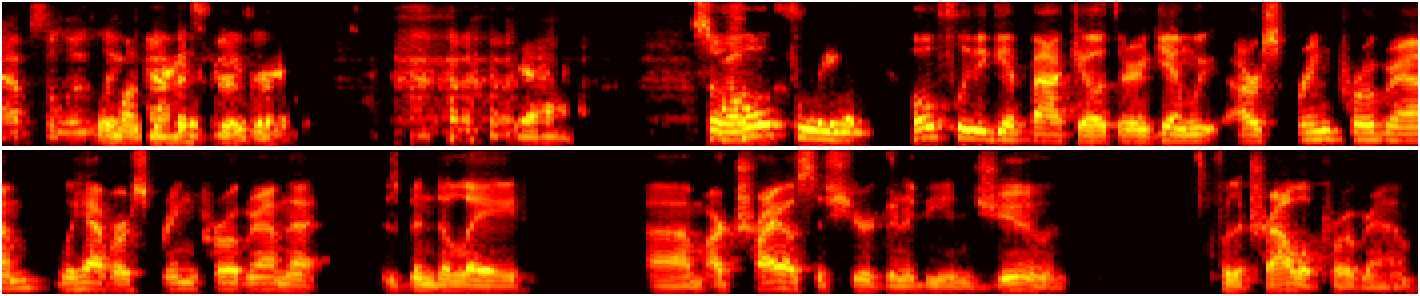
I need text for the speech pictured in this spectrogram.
Absolutely. yeah. So well, hopefully, hopefully we get back out there again. We our spring program. We have our spring program that has been delayed. Um, our tryouts this year are going to be in June for the travel program,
